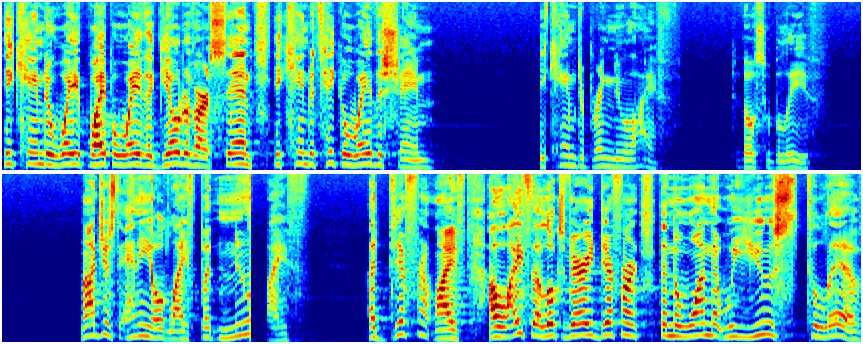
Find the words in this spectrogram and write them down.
He came to wipe, away the guilt of our sin, He came to take away the shame. He came to bring new life to those who believe. Not just any old life, but new life a different life, a life that looks very different than the one that we used to live.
